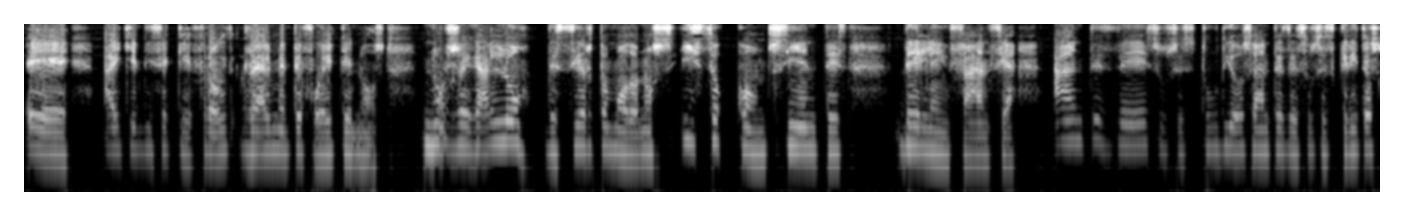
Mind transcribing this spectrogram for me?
Eh, hay quien dice que Freud realmente fue el que nos nos regaló de cierto modo, nos hizo conscientes de la infancia antes de sus estudios, antes de sus escritos,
